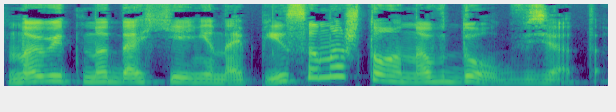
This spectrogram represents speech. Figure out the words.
Но ведь на дахе не написано, что она в долг взята.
